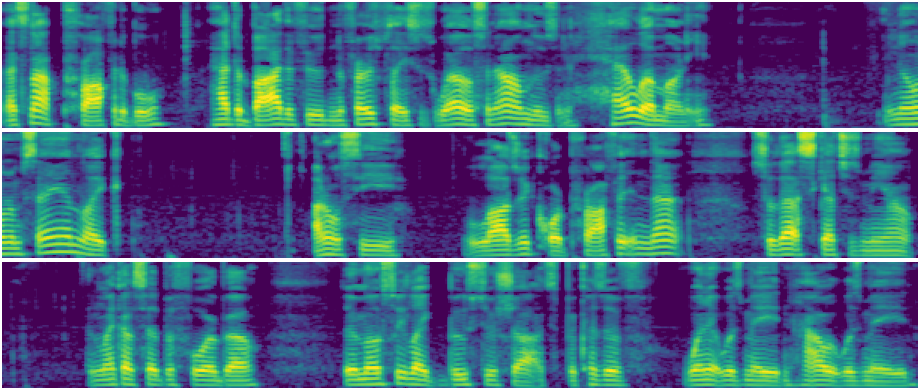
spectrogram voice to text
That's not profitable. I had to buy the food in the first place as well, so now I'm losing hella money You know what I'm saying? Like, I don't see logic or profit in that. So that sketches me out. And like I've said before, bro, they're mostly like booster shots because of when it was made and how it was made.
